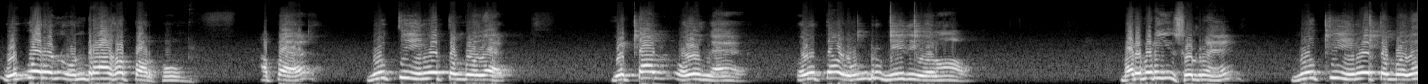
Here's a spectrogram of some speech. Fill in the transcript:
ஒவ்வொரு ஒன்றாக பார்ப்போம். அப்போ நூற்றி இருபத்தொம்போதை எட்டால் ஒழுங்க. வகுத்தா ஒன்று மீதி வரும். மறுபடியும் சொல்கிறேன் நூற்றி இருபத்தொம்போதை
